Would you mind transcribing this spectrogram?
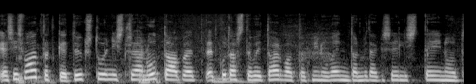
ja siis vaatadki, et üks tunnistaja nutab, et, et kuidas te võite arvata, et minu vend on midagi sellist teinud,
